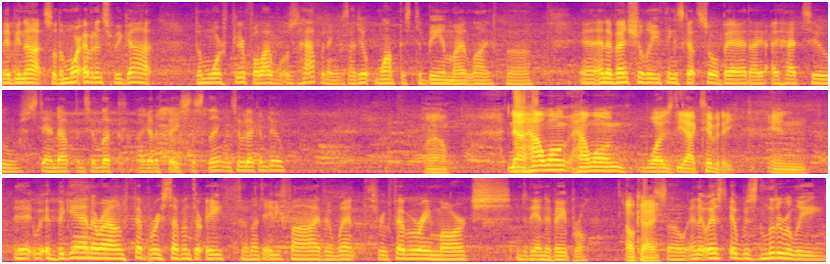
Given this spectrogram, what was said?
Maybe not. So the more evidence we got, the more fearful I was happening because I didn't want this to be in my life. Uh, and, and eventually things got so bad I, I had to stand up and say, look, I got to face this thing and see what I can do. Wow. Now, how long how long was the activity in? It, it began around February 7th or 8th of 1985 and went through February, March, into the end of April. Okay. So, and it was it was literally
